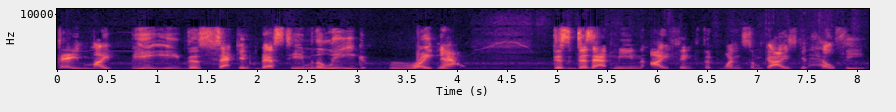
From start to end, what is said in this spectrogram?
they might be the second best team in the league right now. Does does that mean I think that when some guys get healthy,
